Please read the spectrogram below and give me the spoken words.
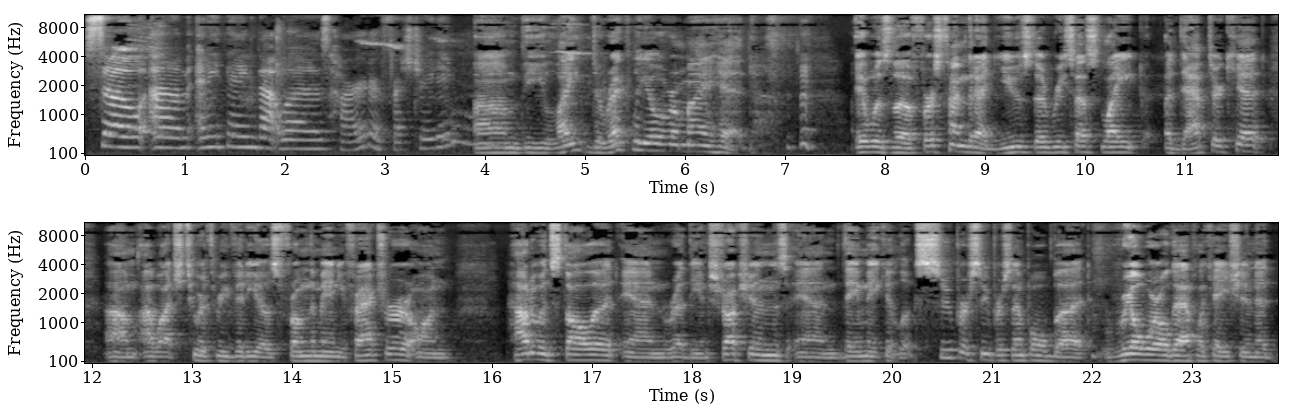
So, um, anything that was hard or frustrating? Um, the light directly over my head. it was the first time that I'd used a recessed light adapter kit. Um, I watched two or three videos from the manufacturer on how to install it and read the instructions and they make it look super super simple but real world application it,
